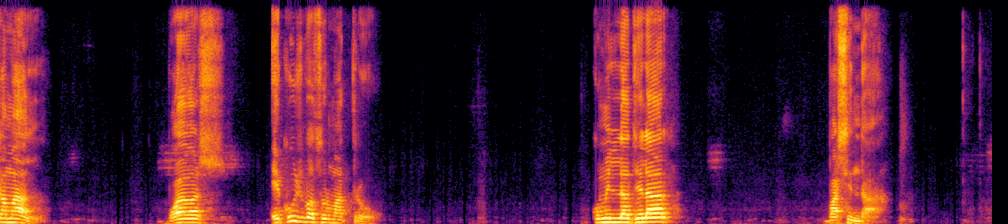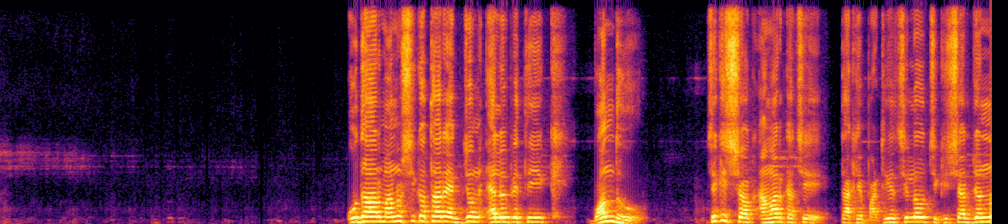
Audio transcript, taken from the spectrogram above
কামাল। বয়স একুশ বছর মাত্র। কুমিল্লা জেলার বাসিন্দা। উদার মানসিকতার একজন অ্যালোপ্যাথিক বন্ধু চিকিৎসক আমার কাছে তাকে পাঠিয়েছিল চিকিৎসার জন্য।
